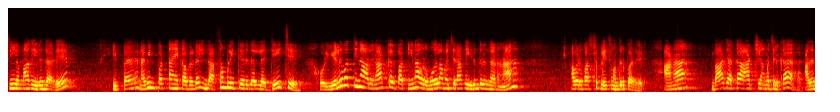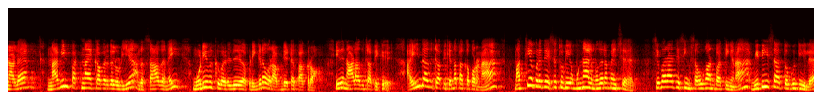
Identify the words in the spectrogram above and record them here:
சிஎம்மாக இருந்தார். இப்போ நவீன் பட்நாயக் அவர்கள் இந்த அசெம்பிளி தேர்தலில் ஜெயிச்சு ஒரு எழுபத்தி நாலு நாட்கள் பார்த்தீங்கன்னா அவர் முதலமைச்சராக இருந்திருந்தாருன்னா அவர் ஃபஸ்ட்டு பிளேஸ் வந்திருப்பார். ஆனால் பாஜக ஆட்சி அமைச்சிருக்கா? அதனால நவீன் பட்நாயக் அவர்களுடைய அந்த சாதனை முடிவுக்கு வருது அப்படிங்கிற ஒரு அப்டேட்டை பார்க்குறோம் இது நாலாவது டாபிக் ஐந்தாவது டாபிக் என்ன பார்க்க போறோம்னா மத்திய பிரதேசத்துடைய முன்னாள் முதலமைச்சர் சிவராஜ் சிங் சௌகான் பார்த்தீங்கன்னா விதிசா தொகுதியில்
